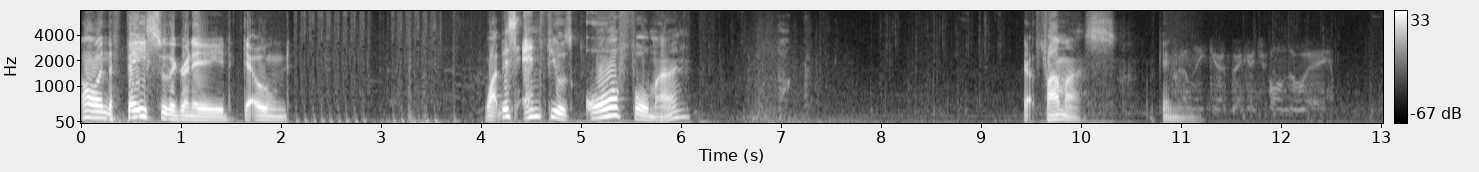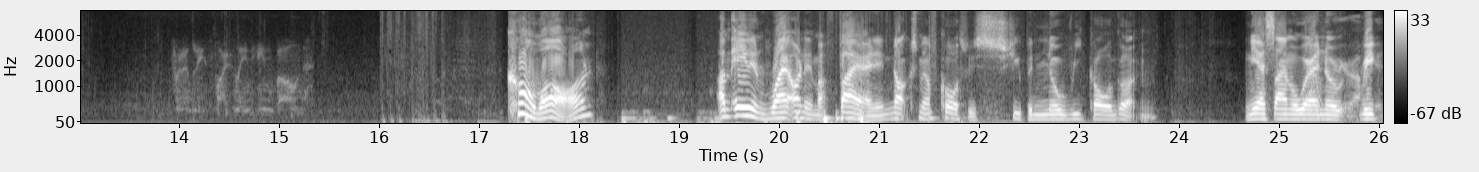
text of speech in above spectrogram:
Oh, in the face with a grenade. Get owned. Wow, this Enfield's awful, man. Got FAMAS. Fucking. Friendly care package on the way. Friendly spy plane inbound. Come on! I'm aiming right on him, I fire, and it knocks me off course with stupid no recoil gun. And yes, I'm aware no re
